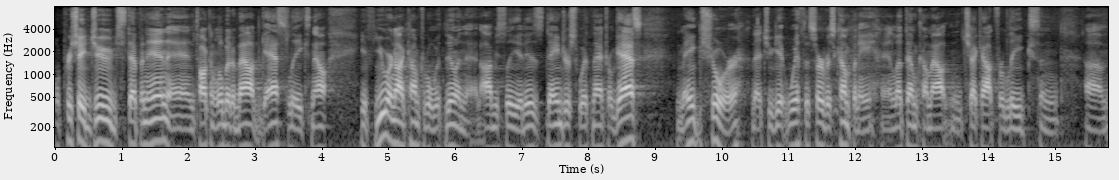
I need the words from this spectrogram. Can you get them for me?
Well, appreciate Jude stepping in and talking a little bit about gas leaks. Now, if you are not comfortable with doing that, obviously it is dangerous with natural gas, make sure that you get with the service company and let them come out and check out for leaks and um,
